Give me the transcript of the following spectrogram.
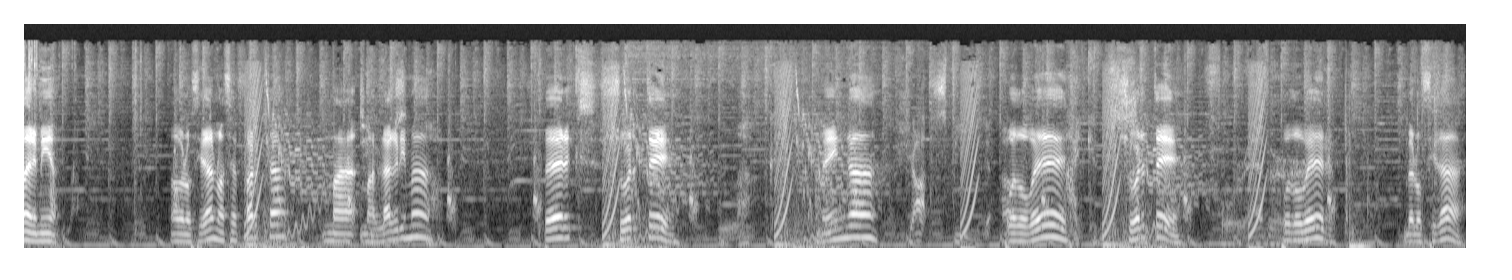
Madre mía. Más velocidad, no hace falta. Más, más lágrimas. Perks, suerte. Venga. Puedo ver. Suerte. Puedo ver. Velocidad.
